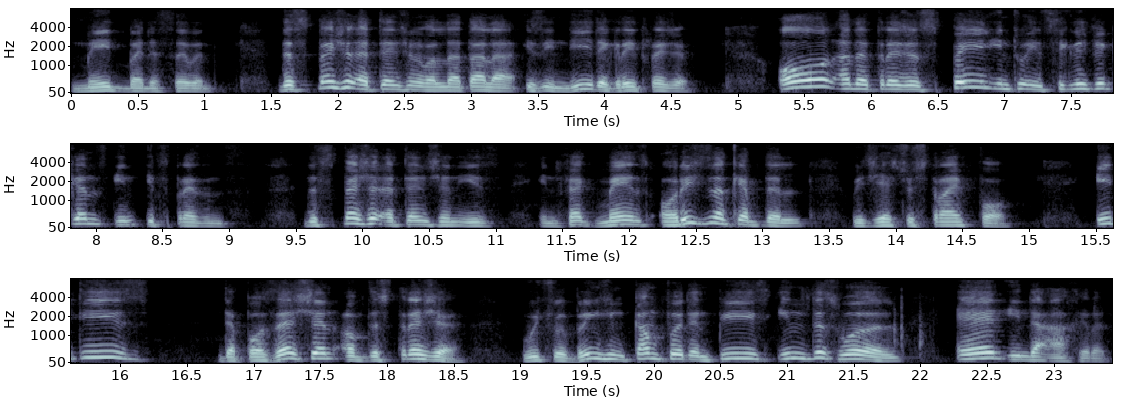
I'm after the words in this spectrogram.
made by the servant. The special attention of Allah Ta'ala is indeed a great treasure. All other treasures pale into insignificance in its presence. The special attention is, in fact, man's original capital which he has to strive for. It is the possession of this treasure which will bring him comfort and peace in this world and in the akhirat.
